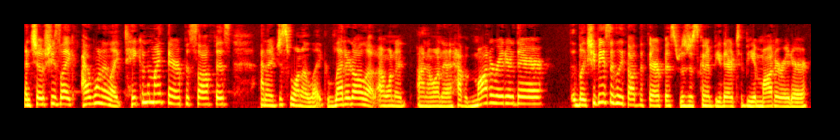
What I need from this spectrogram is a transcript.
and so she's like i want to like take him to my therapist's office and i just want to like let it all out i want to i want to have a moderator there like she basically thought the therapist was just going to be there to be a moderator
